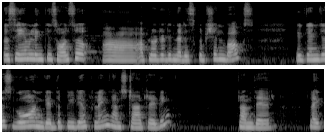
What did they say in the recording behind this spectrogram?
The same link is also uh, uploaded in the description box. You can just go and get the pdf link and start reading from there. Like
